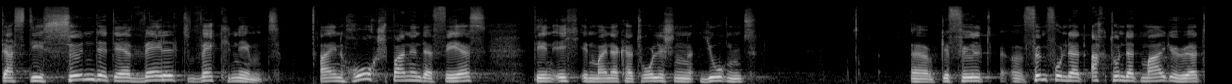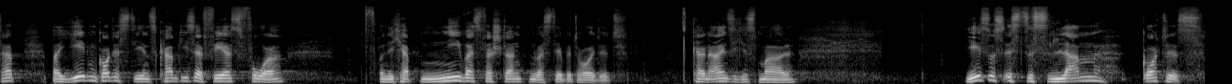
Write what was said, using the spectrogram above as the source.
das die Sünde der Welt wegnimmt. Ein hochspannender Vers, den ich in meiner katholischen Jugend äh, gefühlt 500, äh, 800 Mal gehört habe. Bei jedem Gottesdienst kam dieser Vers vor und ich habe nie was verstanden, was der bedeutet. Kein einziges Mal. Jesus ist das Lamm Gottes.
